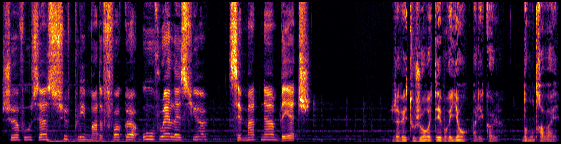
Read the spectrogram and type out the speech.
je vous en supplie, motherfucker, ouvrez les yeux. C'est maintenant, bitch. J'avais toujours été brillant à l'école, dans mon travail.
